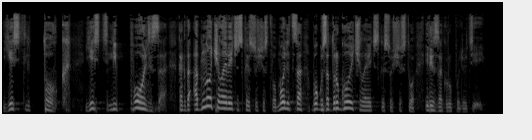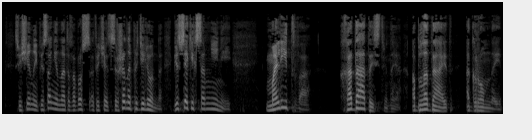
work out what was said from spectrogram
Есть ли толк? Есть ли польза, когда одно человеческое существо молится Богу за другое человеческое существо или за группу людей? Священное Писание на этот вопрос отвечает совершенно определенно, без всяких сомнений. Молитва ходатайственная обладает огромной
